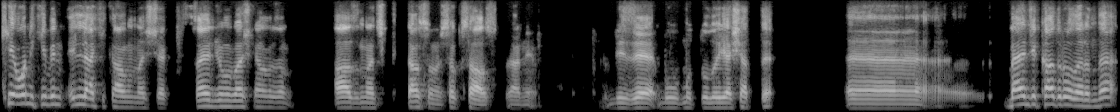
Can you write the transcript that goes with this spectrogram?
ki 12 bin illaki kanunlaşacak. Sayın Cumhurbaşkanımızın ağzından çıktıktan sonra çok sağ olsun. Yani bize bu mutluluğu yaşattı. Eee, bence kadrolarında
